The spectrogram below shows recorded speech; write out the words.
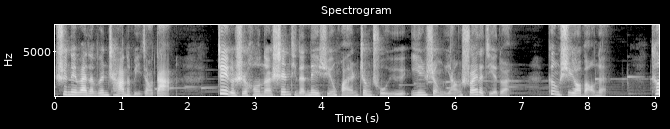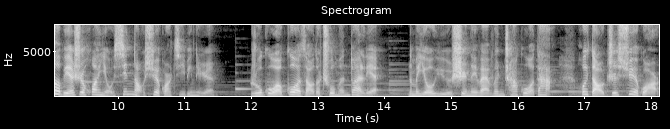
室内外的温差呢比较大。这个时候呢，身体的内循环正处于阴盛阳衰的阶段，更需要保暖。特别是患有心脑血管疾病的人，如果过早的出门锻炼，那么由于室内外温差过大，会导致血管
